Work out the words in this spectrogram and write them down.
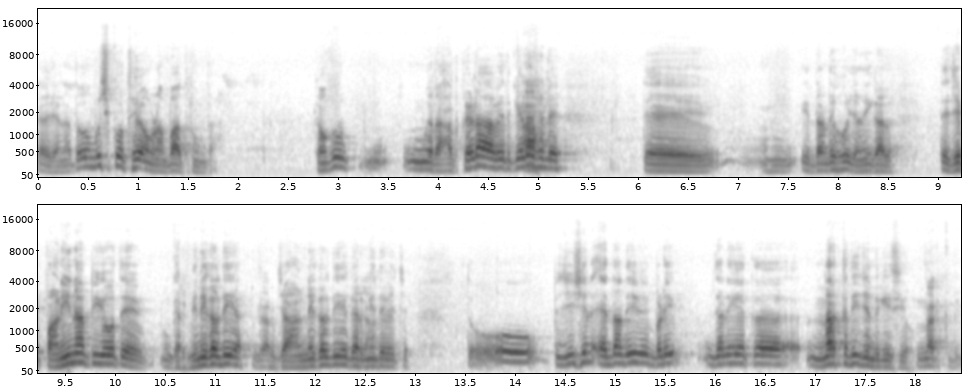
ਚਲ ਜਾਣਾ ਤੇ ਉਹ ਮੁਸ਼ਕ ਉੱਥੇ ਆਉਣਾ ਬਾਥਰੂਮ ਦਾ। ਕਿਉਂਕਿ ਰਾਤ ਕਿਹੜਾ ਆਵੇ ਤੇ ਕਿਹੜਾ ਛੱਡੇ ਤੇ ਇਦਾਂ ਦੇ ਹੋ ਜਾਂਦੀ ਗੱਲ। ਤੇ ਜੇ ਪਾਣੀ ਨਾ ਪੀਓ ਤੇ ਗਰਮੀ ਨਿਕਲਦੀ ਆ ਜਾਨ ਨਿਕਲਦੀ ਹੈ ਗਰਮੀ ਦੇ ਵਿੱਚ। ਤੇ ਉਹ ਪੋਜੀਸ਼ਨ ਇਦਾਂ ਦੀ ਬੜੀ ਜਾਨੀ ਇੱਕ ਨਰਕ ਦੀ ਜ਼ਿੰਦਗੀ ਸੀ ਉਹ। ਨਰਕ ਦੀ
